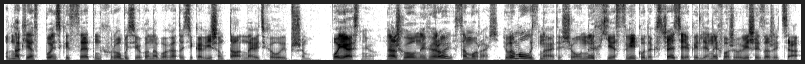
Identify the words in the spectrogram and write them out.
Однак японський сеттинг робить його набагато цікавішим та навіть глибшим. Пояснюю, наш головний герой самурай, і ви, мабуть, знаєте, що у них є свій кодекс честі, який для них важливіший за життя.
